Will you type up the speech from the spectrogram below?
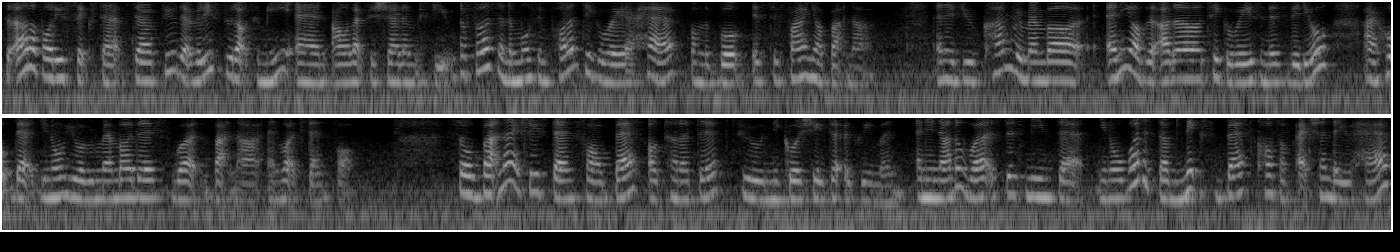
So out of all these six steps, there are a few that really stood out to me and I would like to share them with you. The first and the most important takeaway I have from the book is to find your BATNA. And if you can't remember any of the other takeaways in this video, I hope that you know you'll remember this word BATNA and what it stands for. So BATNA actually stands for Best Alternative to Negotiated Agreement. And in other words, this means that, you know, what is the next best course of action that you have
